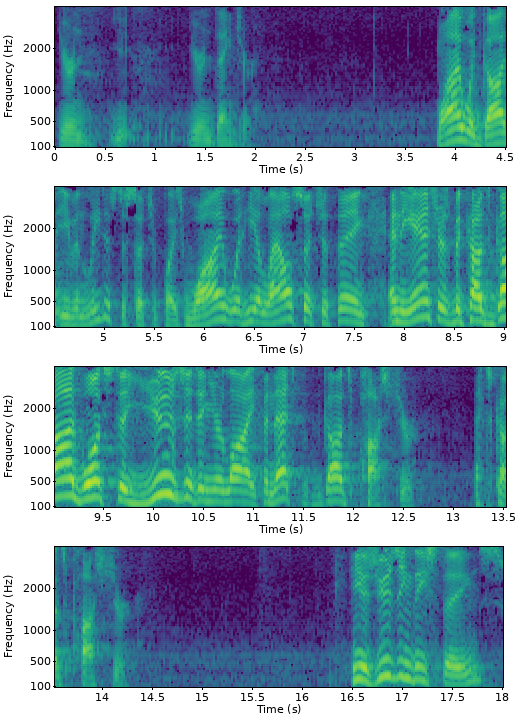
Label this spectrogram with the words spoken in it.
you're in, you're in danger. Why would God even lead us to such a place? Why would He allow such a thing? And the answer is because God wants to use it in your life, and that's God's posture. That's God's posture. He is using these things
